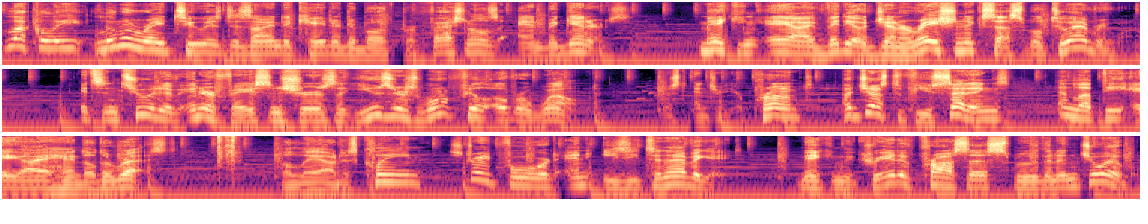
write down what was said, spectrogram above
Luckily, Luma Ray 2 is designed to cater to both professionals and beginners, making AI video generation accessible to everyone. Its intuitive interface ensures that users won't feel overwhelmed. Just enter your prompt, adjust a few settings, and let the AI handle the rest. The layout is clean, straightforward, and easy to navigate, making the creative process smooth and enjoyable.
